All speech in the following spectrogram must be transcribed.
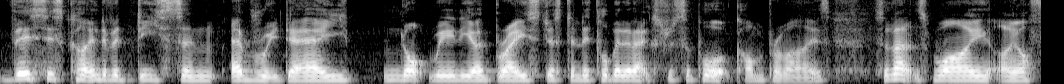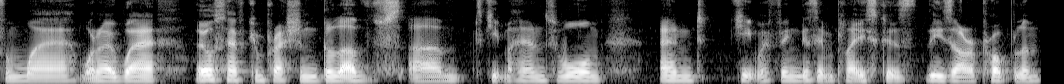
this is kind of a decent everyday not really a brace, just a little bit of extra support compromise. So that's why I often wear what I wear. I also have compression gloves um, to keep my hands warm and keep my fingers in place because these are a problem.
